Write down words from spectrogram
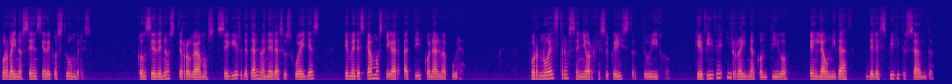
por la inocencia de costumbres. Concédenos, te rogamos, seguir de tal manera sus huellas, que merezcamos llegar a ti con alma pura. Por nuestro Señor Jesucristo, tu Hijo, que vive y reina contigo en la unidad del Espíritu Santo,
